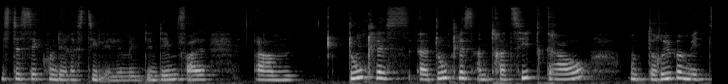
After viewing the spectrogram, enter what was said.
ist das sekundäre Stilelement. In dem Fall ähm, dunkles, äh, dunkles Anthrazitgrau und darüber mit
